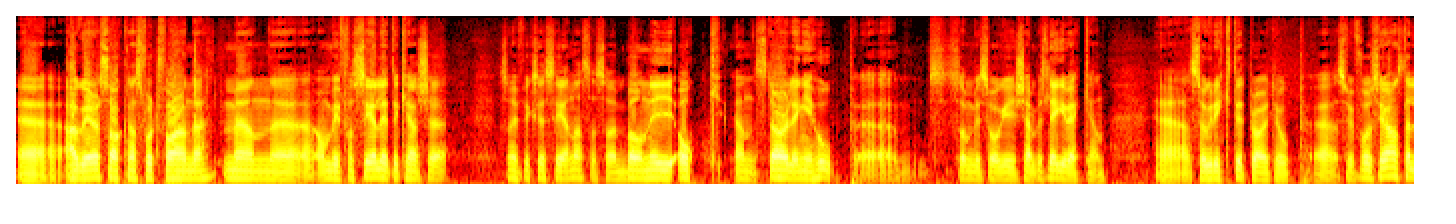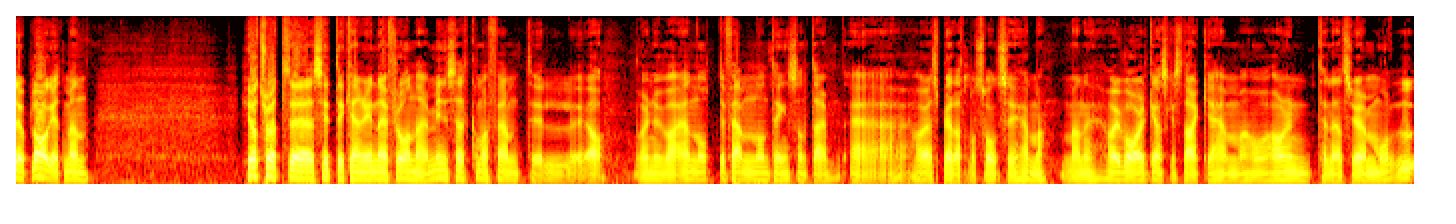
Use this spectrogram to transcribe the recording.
Eh, Agüero saknas fortfarande. Men eh, om vi får se lite kanske som vi fick se senast, alltså en Boni och en Sterling ihop eh, som vi såg i Champions League i veckan. Eh, såg riktigt bra ut ihop. Eh, så vi får se hur han ställer upp laget men jag tror att eh, City kan rinna ifrån här. Minus 1,5 till, ja, vad det nu var, 1,85 någonting sånt där. Eh, har jag spelat mot Swansea hemma. Man har ju varit ganska starka hemma och har en tendens att göra mål.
